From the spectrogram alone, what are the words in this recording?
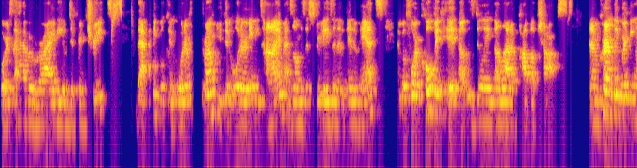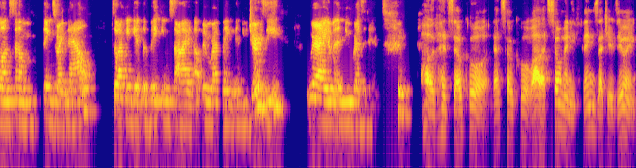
course, I have a variety of different treats that people can order from. You can order anytime as long as it's three days in, in advance. And before COVID hit, I was doing a lot of pop up shops. And I'm currently working on some things right now so I can get the baking side up and running in New Jersey, where I am a new resident. oh, that's so cool. That's so cool. Wow, that's so many things that you're doing.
